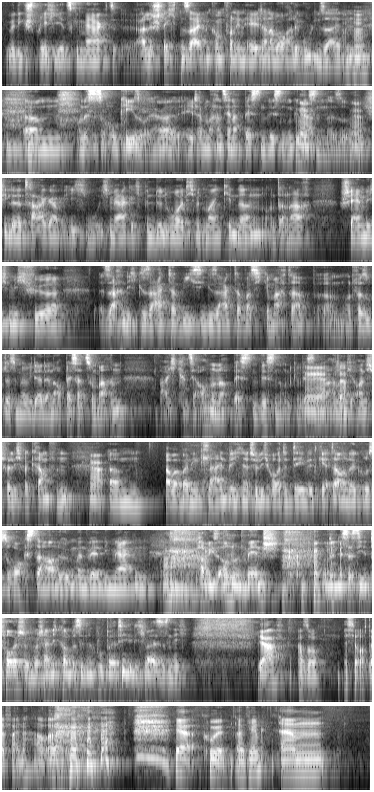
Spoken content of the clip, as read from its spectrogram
über die Gespräche jetzt gemerkt, alle schlechten Seiten kommen von den Eltern, aber auch alle guten Seiten. Mhm. Ähm, und das ist auch okay so. Ja? Eltern machen es ja nach bestem Wissen und Gewissen. Ja. Also ja. wie viele Tage habe ich, wo ich merke, ich bin dünnhäutig mit meinen Kindern und danach schäme ich mich für Sachen, die ich gesagt habe, wie ich sie gesagt habe, was ich gemacht habe ähm, und versuche das immer wieder dann auch besser zu machen. Aber ich kann es ja auch nur nach bestem Wissen und Gewissen ja, machen und mich auch nicht völlig verkrampfen. Ja. Ähm, aber bei den Kleinen bin ich natürlich heute David Getter und der größte Rockstar und irgendwann werden die merken, Papi ist auch nur ein Mensch und dann ist das die Enttäuschung. Wahrscheinlich kommt das in der Pubertät, ich weiß es nicht. Ja, also ist ja auch der Fall, ne? Aber ja, ja cool, okay. Ähm,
